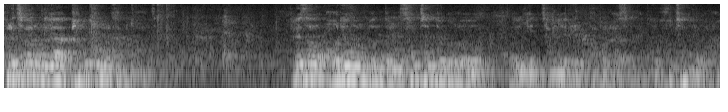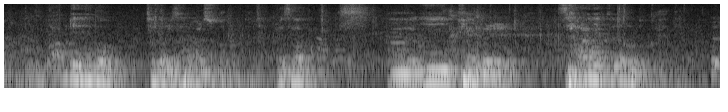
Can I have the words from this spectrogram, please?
그렇지만 우리가 평등을 강조하죠. 그래서 어려운 분들 선천적으로 또 이게 장애를 타고나시는 후천적으로 아무리 해도 제대로 살아갈 수가 없는 거죠. 그래서 어, 이 계획을 사랑의 끈으로 묶어야 돼요.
